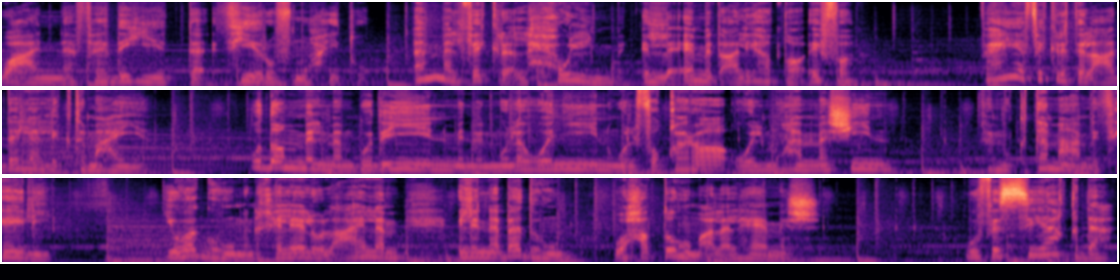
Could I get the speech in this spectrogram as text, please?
وعن نفاذية تأثيره في محيطه. أما الفكرة الحلم اللي قامت عليها الطائفة فهي فكرة العدالة الاجتماعية. وضم المنبوذين من الملونين والفقراء والمهمشين في مجتمع مثالي يواجهوا من خلاله العالم اللي نبذهم وحطهم على الهامش. وفي السياق ده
